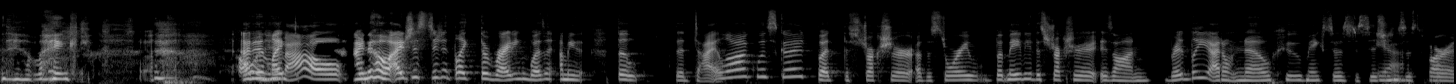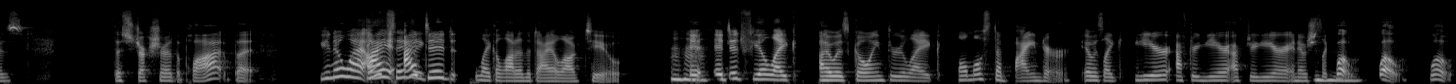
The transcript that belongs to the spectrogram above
like I didn't like out. I know. I just didn't like the writing wasn't I mean the the dialogue was good, but the structure of the story, but maybe the structure is on Ridley. I don't know who makes those decisions as far as the structure of the plot, but You know what? I I say, I like- did like a lot of the dialogue too. Mm-hmm. It it did feel like I was going through like almost a binder. It was like year after year after year, and it was just like, whoa, Mhm. whoa, whoa,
